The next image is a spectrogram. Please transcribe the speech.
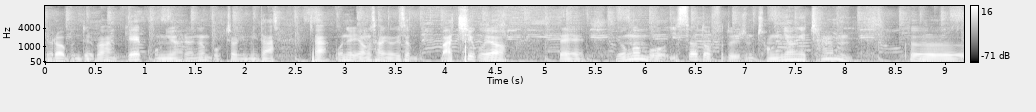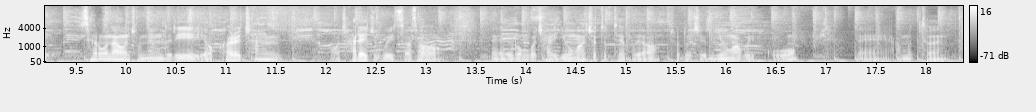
여러분들과 함께 공유하려는 목적입니다. 자, 오늘 영상 여기서 마치고요. 네, 용은 뭐 있어도 없어도 요즘 정령이 참 그 새로 나온 정령들이 역할을 참 어, 잘해주고 있어서 네, 이런 거 잘 이용하셔도 되고요. 저도 지금 이용하고 있고, 네, 아무튼 네,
